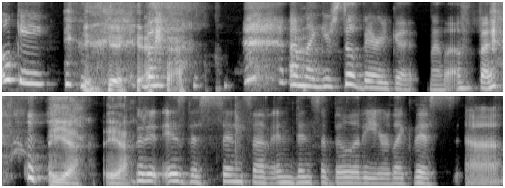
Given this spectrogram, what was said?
Okay. But I'm like, you're still very good, my love. But yeah, yeah. But it is this sense of invincibility or like this, uh,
